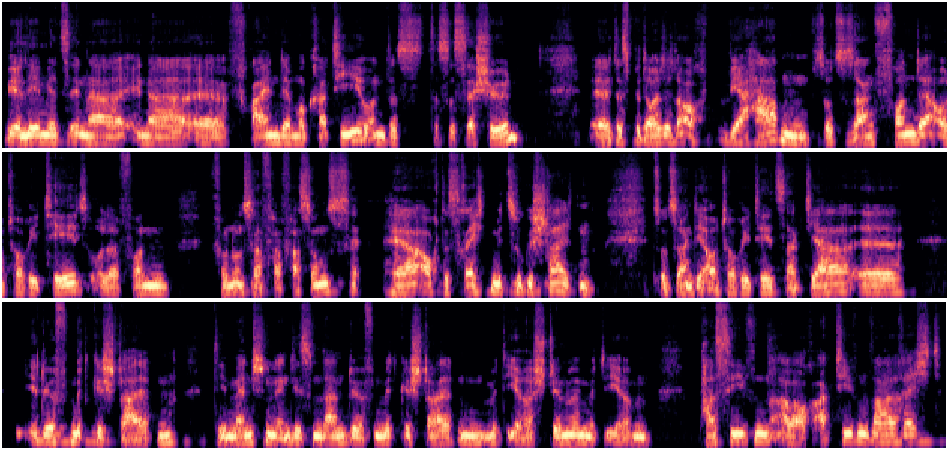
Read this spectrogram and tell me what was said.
Wir leben jetzt in einer, in einer äh, freien Demokratie und das, das ist sehr schön. Äh, das bedeutet auch, wir haben sozusagen von der Autorität oder von, von unserer Verfassung her auch das Recht mitzugestalten. Sozusagen die Autorität sagt, ja, äh, ihr dürft mitgestalten. Die Menschen in diesem Land dürfen mitgestalten mit ihrer Stimme, mit ihrem passiven, aber auch aktiven Wahlrecht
